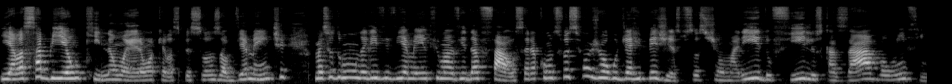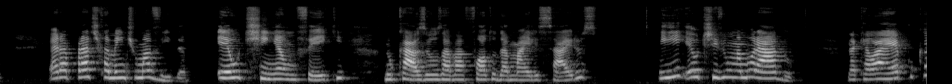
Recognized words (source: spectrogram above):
e elas sabiam que não eram aquelas pessoas, obviamente, mas todo mundo ali vivia meio que uma vida falsa. Era como se fosse um jogo de RPG. As pessoas tinham marido, filhos, casavam, enfim. Era praticamente uma vida. Eu tinha um fake, no caso, eu usava a foto da Miley Cyrus, e eu tive um namorado naquela época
